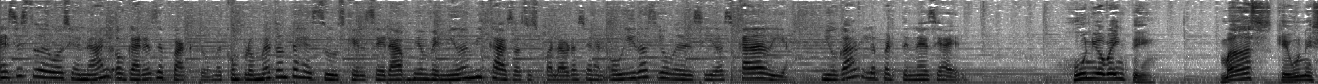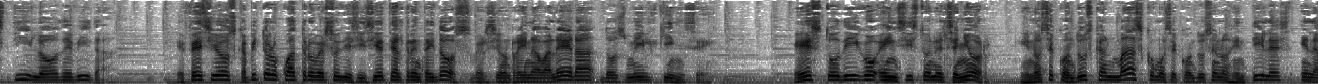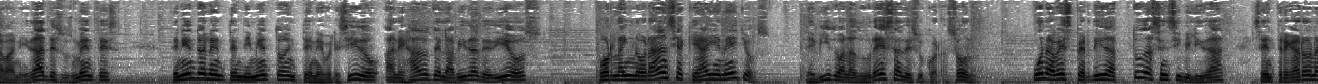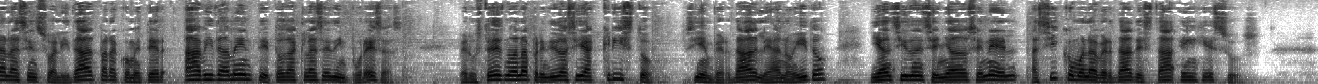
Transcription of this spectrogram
Este es tu devocional Hogares de Pacto. Me comprometo ante Jesús que Él será bienvenido en mi casa, sus palabras serán oídas y obedecidas cada día. Mi hogar le pertenece a Él. Junio 20. Más que un estilo de vida. Efesios capítulo 4 versos 17 al 32, versión Reina Valera 2015. Esto digo e insisto en el Señor, y no se conduzcan más como se conducen los gentiles en la vanidad de sus mentes, teniendo el entendimiento entenebrecido, alejados de la vida de Dios, por la ignorancia que hay en ellos, debido a la dureza de su corazón. Una vez perdida toda sensibilidad, se entregaron a la sensualidad para cometer ávidamente toda clase de impurezas. Pero ustedes no han aprendido así a Cristo, si en verdad le han oído y han sido enseñados en Él, así como la verdad está en Jesús.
